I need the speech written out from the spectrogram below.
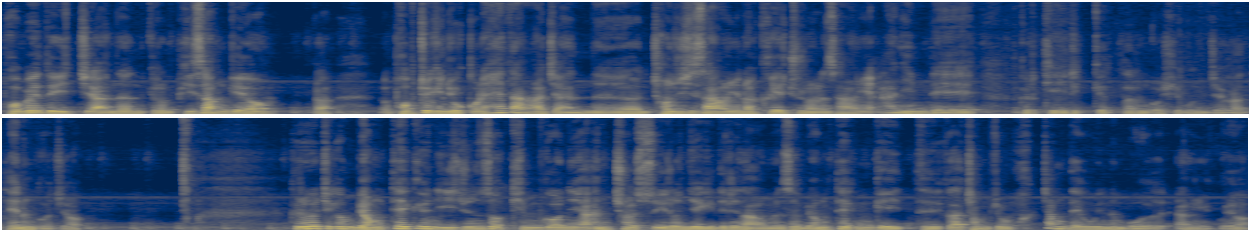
법에도 있지 않은 그런 비상계엄 그러니까 법적인 요건에 해당하지 않는 전시 상황이나 그에 준하는 상황이 아닌데 그렇게 일으켰다는 것이 문제가 되는 거죠. 그리고 지금 명태균, 이준석, 김건희, 안철수 이런 얘기들이 나오면서 명태균 게이트가 점점 확장되고 있는 모양이고요.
